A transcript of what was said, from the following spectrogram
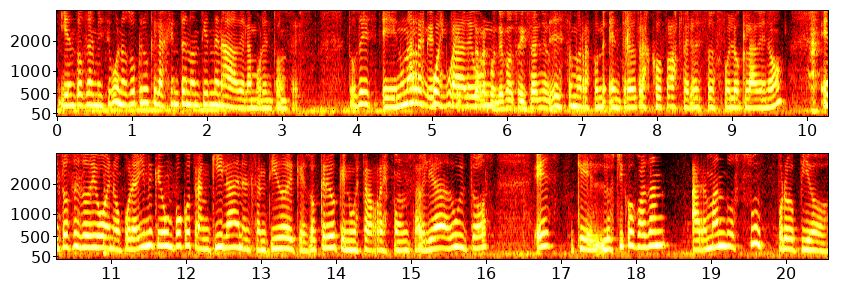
Y entonces él me dice, bueno, yo creo que la gente no entiende nada del amor entonces. Entonces, en una respuesta ¿Eso de te respondió con seis años? Eso me respondió, entre otras cosas, pero eso fue lo clave, ¿no? Entonces yo digo, bueno, por ahí me quedo un poco tranquila en el sentido de que yo creo que nuestra responsabilidad de adultos es que los chicos vayan armando su propio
